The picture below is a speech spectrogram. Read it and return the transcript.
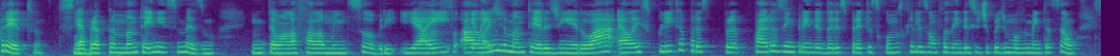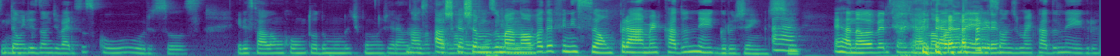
preto. Sim. É para manter nisso mesmo. Então ela fala muito sobre. E aí, Nossa, além de manter o dinheiro lá, ela explica para, para os empreendedores pretos como que eles vão fazendo esse tipo de movimentação. Sim. Então eles dão diversos cursos. Eles falam com todo mundo, tipo, no geral. uma acho que achamos uma incrível. nova definição para mercado negro, gente. Ah, é a nova versão de É a nova mercado negro. definição de mercado negro.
